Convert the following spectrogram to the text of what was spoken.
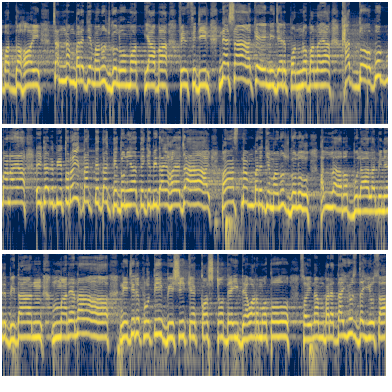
অবাধ্য হয়, চার নাম্বারে যে মানুষগুলো মদ, ইয়াবা, ফেন্সিডিল, নেশাকে নিজের পণ্য বানায়া, খাদ্য বুক বানায়া, এটার ভিতরেই থাকতে থাকতে দুনিয়া থেকে বিদায় হয়ে যায়। পাঁচ নাম্বারে যে মানুষগুলো আল্লাহ রব্বুল আলমী আলমিনের বিধান মানে না। নিজের প্রতি বেশিকে কষ্ট দেই দেওয়ার মতো। ছয় নম্বরে দাইয়ুস দাইয়ুসা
